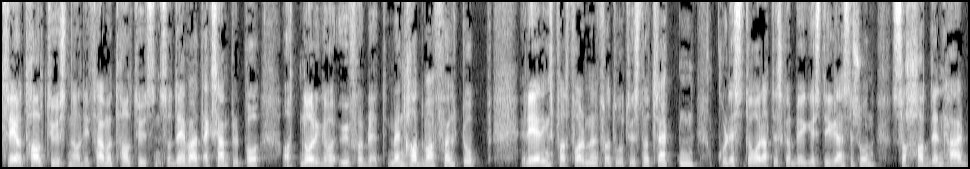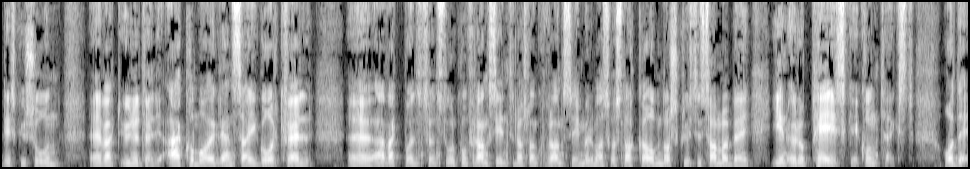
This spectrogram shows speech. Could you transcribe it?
3500 av de 5500. Så det var et eksempel på at Norge var uforberedt. Men hadde man fulgt opp regjeringsplattformen fra 2013, hvor det står at det skal bygges ny grensestasjon, så hadde denne diskusjonen eh, vært unødvendig. Jeg kom over grensa i går kveld. Eh, jeg har vært på en stor konferanse, internasjonal konferanse i Murmansk og snakka om norsk-russisk samarbeid i en europeisk kontekst. Og det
